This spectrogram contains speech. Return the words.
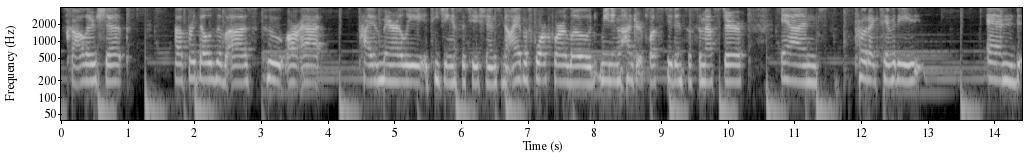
scholarship uh, for those of us who are at primarily teaching institutions. You know, I have a 4 4 load, meaning 100 plus students a semester, and productivity and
